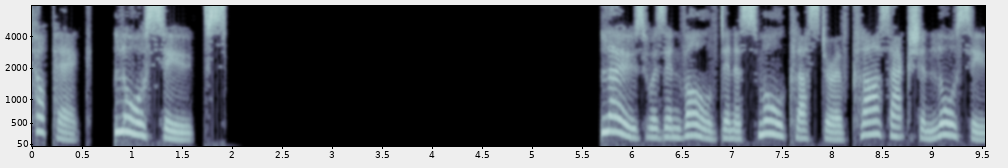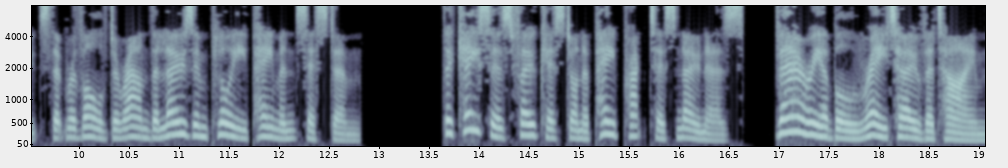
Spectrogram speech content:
Topic: Lawsuits. Lowe's was involved in a small cluster of class action lawsuits that revolved around the Lowe's employee payment system. The cases focused on a pay practice known as variable rate overtime.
